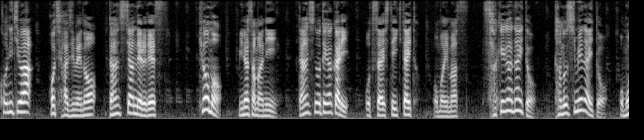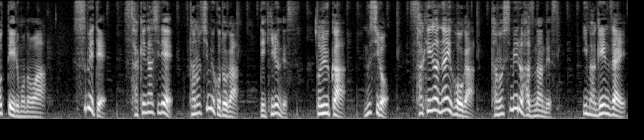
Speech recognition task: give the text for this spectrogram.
こんにちは、星はじめの男子チャンネルです。今日も皆様に男子の手がかりお伝えしていきたいと思います。酒がないと楽しめないと思っているものは、すべて酒なしで楽しむことができるんです。というか、むしろ酒がない方が楽しめるはずなんです。今現在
